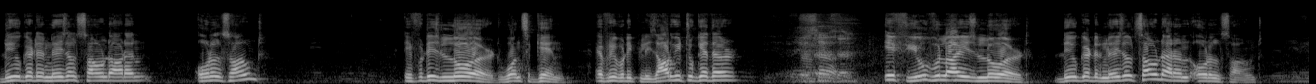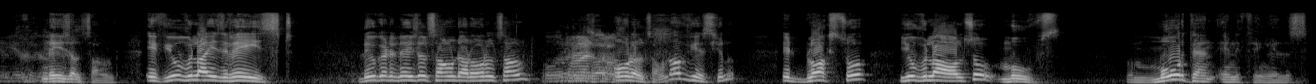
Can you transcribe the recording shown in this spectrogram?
do you get a nasal sound or an oral sound? If it is lowered, once again, everybody please, are we together? Yes, sir. If uvula is lowered, do you get a nasal sound or an oral sound? Nasal sound. If uvula is raised, do you get a nasal sound or oral sound? Oral sound. Oral sound, obvious, you know. It blocks, so uvula also moves. More than anything else,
